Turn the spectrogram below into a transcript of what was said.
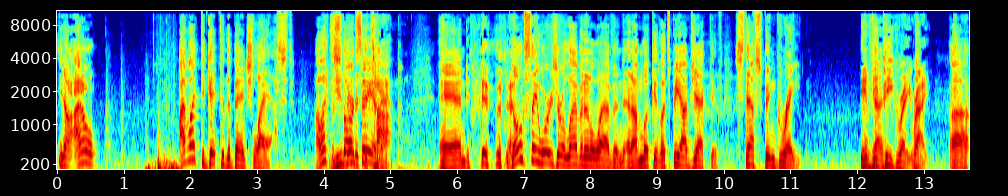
You know, I don't, I like to get to the bench last. I like to You've start at the top. And the Golden State Warriors are 11 and 11, and I'm looking, let's be objective. Steph's been great. MVP great, right. Uh,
